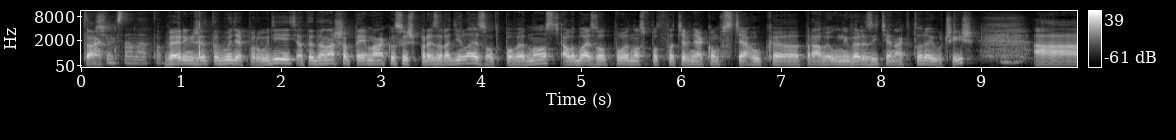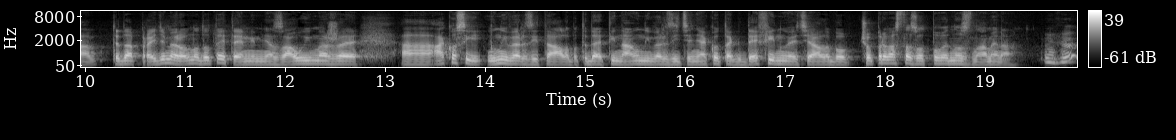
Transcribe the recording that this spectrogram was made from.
tak, Teším sa na to. Verím, že to bude prúdiť a teda naša téma, ako si už prezradila, je zodpovednosť, alebo aj zodpovednosť v podstate v nejakom vzťahu k práve univerzite, na ktorej učíš. Mhm. A teda prejdeme rovno do tej témy. Mňa zaujíma, že ako si univerzita, alebo teda aj ty na univerzite nejako tak definujete, alebo čo pre vás tá zodpovednosť znamená? Uh-huh.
